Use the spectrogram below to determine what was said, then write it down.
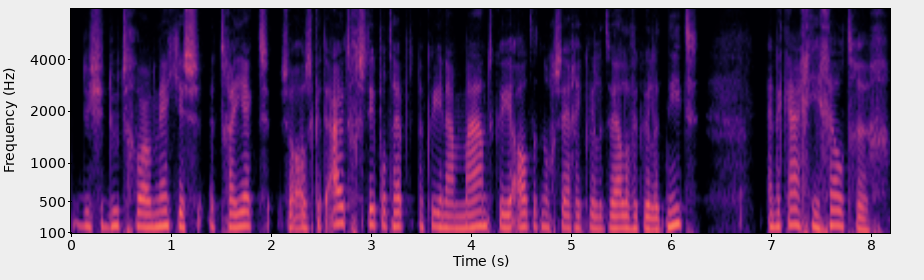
dus je doet gewoon netjes het traject zoals ik het uitgestippeld heb. Dan kun je na een maand kun je altijd nog zeggen: ik wil het wel of ik wil het niet. En dan krijg je je geld terug.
